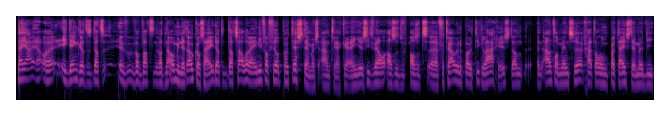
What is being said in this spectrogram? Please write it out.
Nou ja, eh, ik denk dat, dat eh, wat, wat Naomi net ook al zei, dat, dat ze allebei in ieder geval veel proteststemmers aantrekken. En je ziet wel, als het, als het uh, vertrouwen in de politiek laag is, dan een aantal mensen gaat dan een partij stemmen die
